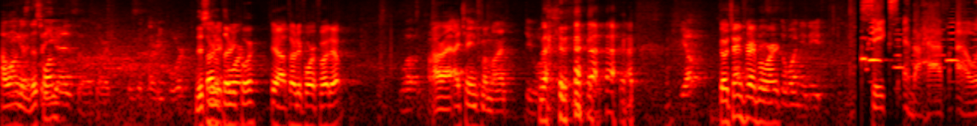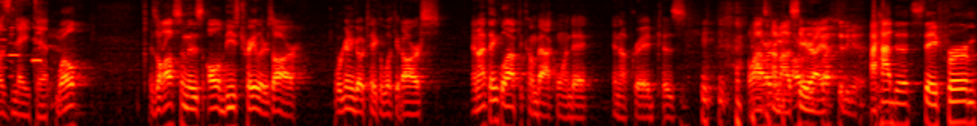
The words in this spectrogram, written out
How long is this So one? guys, oh, this is a 34. This is a 34. Yeah, 34 foot, yep. We'll All right, I changed my mind. do one. yep. Go change This paperwork. is the one you need. Six and a half hours later. Well, as awesome as all of these trailers are, we're gonna go take a look at ours. And I think we'll have to come back one day and upgrade because the last time I was here, I. I had to stay firm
